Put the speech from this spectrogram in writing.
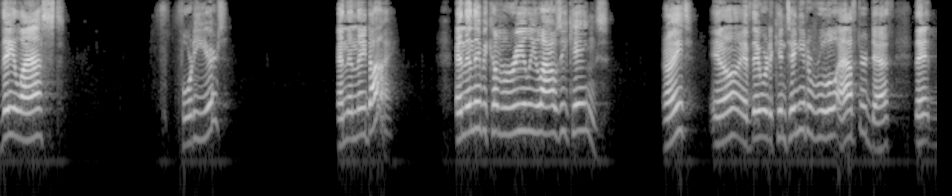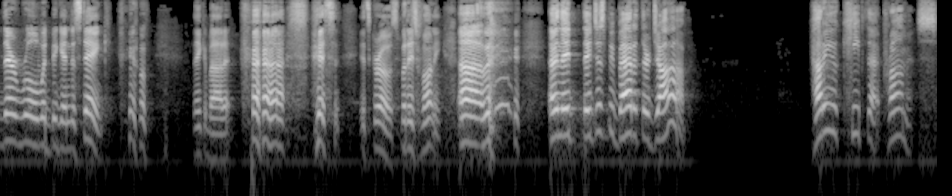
they last 40 years and then they die. And then they become really lousy kings, right? You know, if they were to continue to rule after death, they, their rule would begin to stink. Think about it. it's, it's gross, but it's funny. Uh, I mean, they, they'd just be bad at their job. How do you keep that promise?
